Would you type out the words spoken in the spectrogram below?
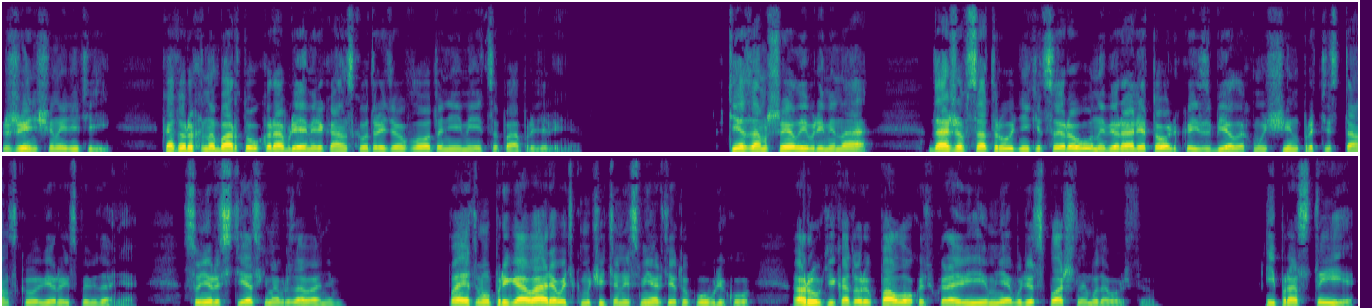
женщин и детей, которых на борту кораблей американского третьего флота не имеется по определению. Те замшелые времена даже в сотрудники ЦРУ набирали только из белых мужчин протестантского вероисповедания с университетским образованием. Поэтому приговаривать к мучительной смерти эту публику, руки которых по локоть в крови, мне будет сплошным удовольствием. И простые,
